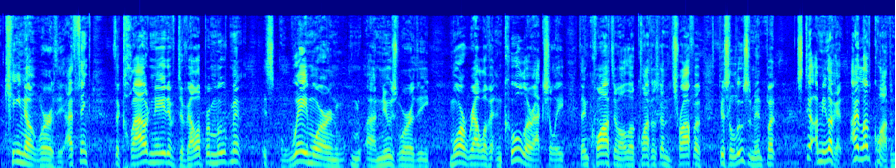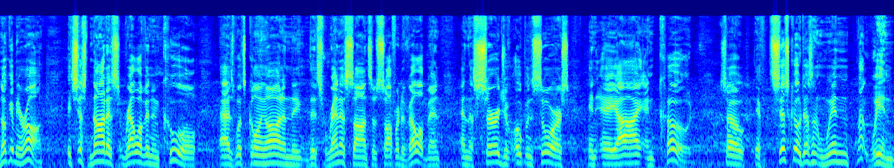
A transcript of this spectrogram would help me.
keynote worthy. I think the cloud native developer movement is way more uh, newsworthy, more relevant and cooler actually than quantum, although quantum's going to trough of disillusionment, but still, I mean look, at I love quantum, don't get me wrong. It's just not as relevant and cool as what's going on in the, this renaissance of software development and the surge of open source in AI and code. So if Cisco doesn't win, not win,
